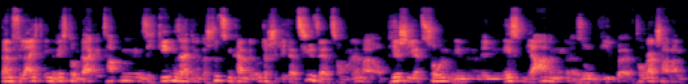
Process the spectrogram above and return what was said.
dann vielleicht in Richtung Bergetappen sich gegenseitig unterstützen kann mit unterschiedlicher Zielsetzung. Ne? Weil ob Hirschi jetzt schon in den nächsten Jahren, äh, so wie äh, Pogacar dann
